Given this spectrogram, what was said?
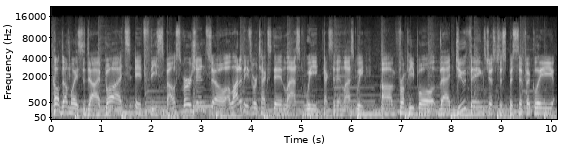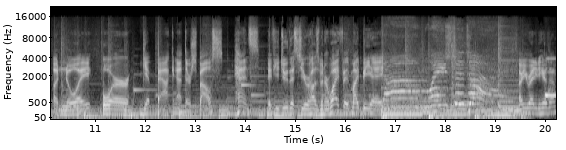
called Dumb Ways to Die, but it's the spouse version. So a lot of these were texted in last week, texted in last week um, from people that do things just to specifically annoy or get back at their spouse. Hence, if you do this to your husband or wife, it might be a Dumb to die. Are you ready to hear them?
